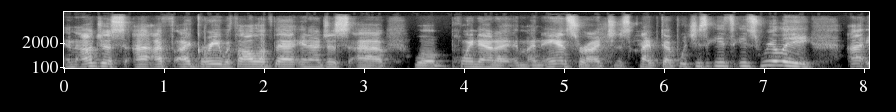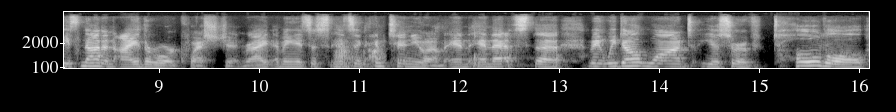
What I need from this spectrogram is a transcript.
And I'll just, I, I, agree with all of that. And I just uh, will point out a, an answer I just typed up, which is it's, it's really, uh, it's not an either or question, right? I mean, it's a, it's a continuum. And, and that's the, I mean, we don't want you know, sort of total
